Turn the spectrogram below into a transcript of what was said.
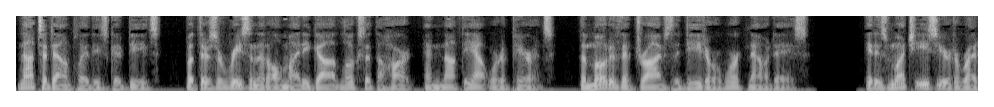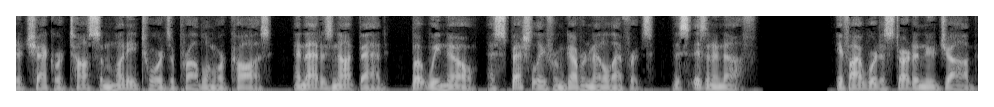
Not to downplay these good deeds, but there's a reason that Almighty God looks at the heart and not the outward appearance, the motive that drives the deed or work nowadays. It is much easier to write a check or toss some money towards a problem or cause, and that is not bad, but we know, especially from governmental efforts, this isn't enough. If I were to start a new job,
